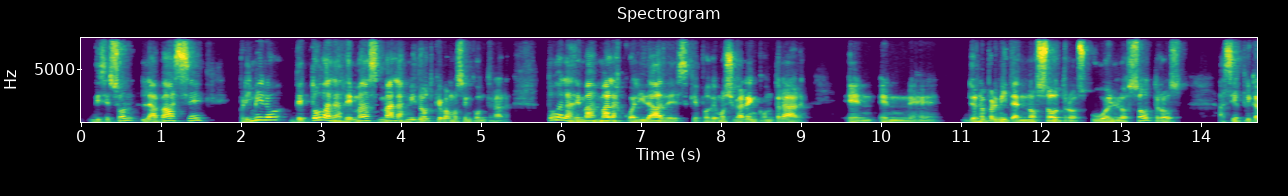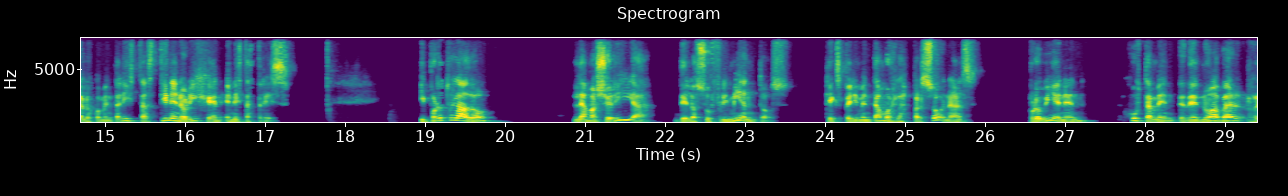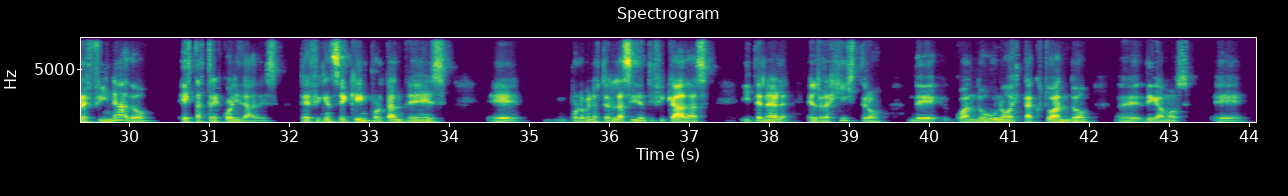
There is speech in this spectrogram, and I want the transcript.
dice, son la base primero de todas las demás malas midot que vamos a encontrar. Todas las demás malas cualidades que podemos llegar a encontrar en, Dios nos permita, en nosotros o en los otros, así explican los comentaristas, tienen origen en estas tres. Y por otro lado, la mayoría de los sufrimientos que experimentamos las personas provienen justamente de no haber refinado estas tres cualidades. Ustedes fíjense qué importante es, eh, por lo menos, tenerlas identificadas y tener el registro de cuando uno está actuando, eh, digamos, eh,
